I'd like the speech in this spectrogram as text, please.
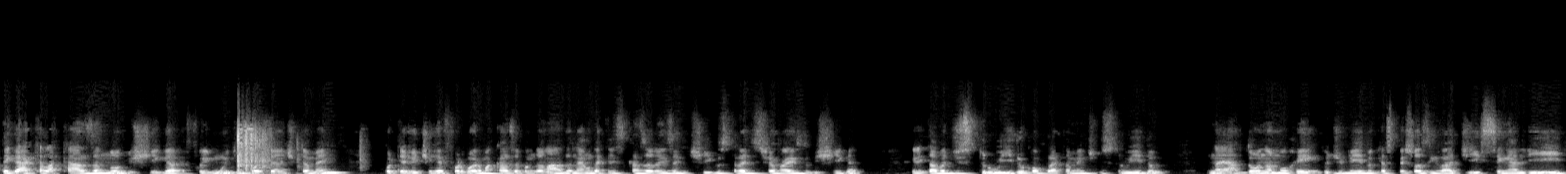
pegar aquela casa no Bexiga foi muito importante também, porque a gente reformou, era uma casa abandonada, né? um daqueles casarões antigos, tradicionais do Bexiga. Ele estava destruído, completamente destruído. Né? A dona morrendo de medo que as pessoas invadissem ali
